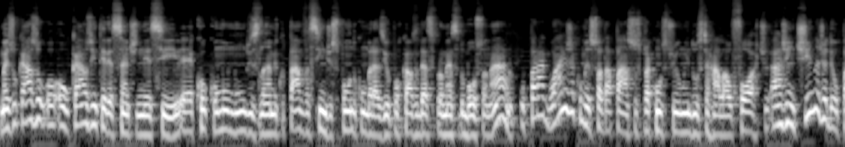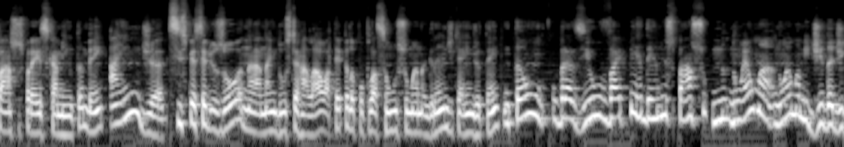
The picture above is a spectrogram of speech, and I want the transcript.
mas o caso, o, o caso interessante nesse, é, co- como o mundo islâmico estava se indispondo com o Brasil por causa dessa promessa do Bolsonaro, o Paraguai já começou a dar passos para construir uma indústria halal forte, a Argentina já deu passos para esse caminho também, a Índia se especializou na, na indústria halal, até pela população muçulmana grande que a Índia tem. Então, o Brasil vai perdendo espaço. Não, é uma, não é uma medida de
